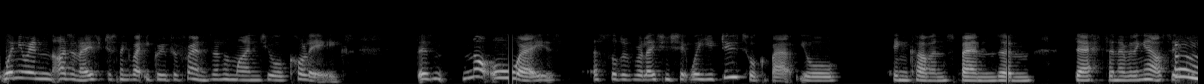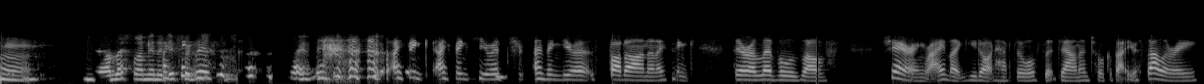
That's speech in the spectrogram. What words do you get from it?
when you're in I don't know if you just think about your group of friends, never mind your colleagues. There's not always a sort of relationship where you do talk about your income and spend and debt and everything else. Mm. you know, unless I'm in a different. I think I think you are I think you are spot on, and I think there are levels of sharing, right? Like you don't have to all sit down and talk about your salary,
